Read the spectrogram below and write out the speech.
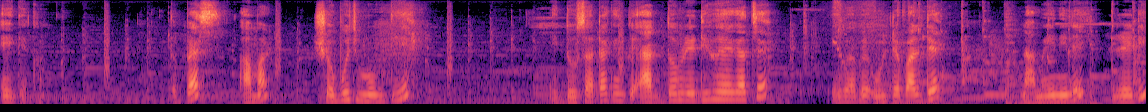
এই দেখুন। তো ব্যাস, আমার সবুজ মুখ দিয়ে এই দোসাটা কিন্তু একদম রেডি হয়ে গেছে। এভাবে উল্টে পাল্টে নামিয়ে নিলেই রেডি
